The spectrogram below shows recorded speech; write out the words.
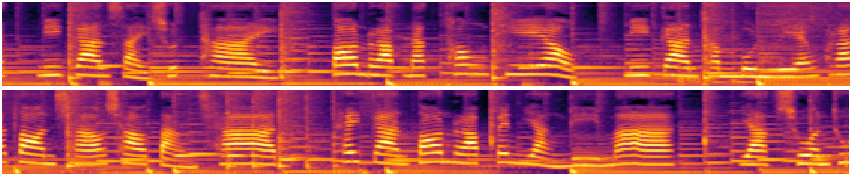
ก มีการใส่ชุดไทย ต้อนรับนักท่องเที่ยว มีการทำบุญเลี้ยงพระตอนเช้าชาวต่างชาติ ให้การต้อนรับเป็นอย่างดีมาก อยากชวนทุก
